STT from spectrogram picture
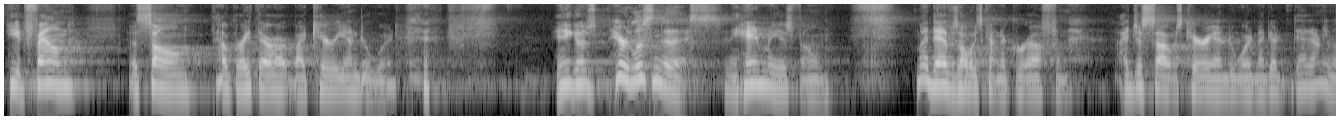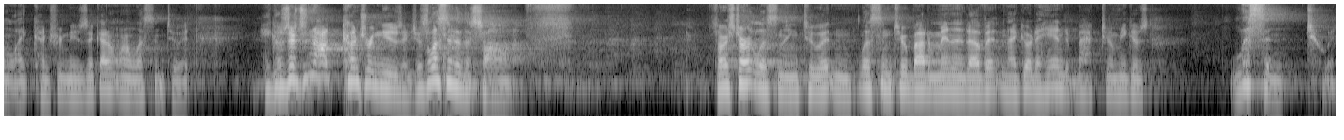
he had found a song, How Great Thou Art by Carrie Underwood. and he goes, Here, listen to this. And he handed me his phone. My dad was always kind of gruff, and I just saw it was Carrie Underwood, and I go, Dad, I don't even like country music. I don't want to listen to it. He goes, It's not country music. Just listen to the song. So I start listening to it and listen to about a minute of it, and I go to hand it back to him. He goes, Listen to it.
